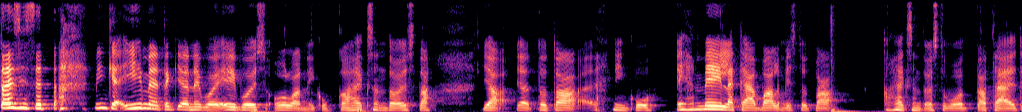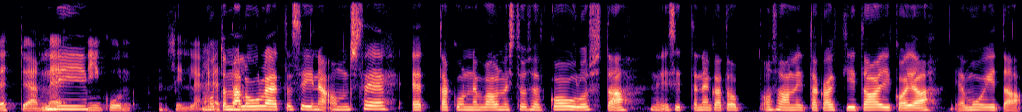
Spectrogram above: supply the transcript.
tai siis, että minkä ihmeen takia ne voi, ei voisi olla niin kuin 18, ja, ja tota, niin kuin, eihän meilläkään valmistuta 18 vuotta täytettyä me niin. Niin kuin, Silleen, Mutta että... mä luulen, että siinä on se, että kun ne valmistuu koulusta, niin sitten ne kato osaa niitä kaikkia taikoja ja muita,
